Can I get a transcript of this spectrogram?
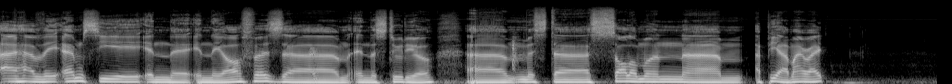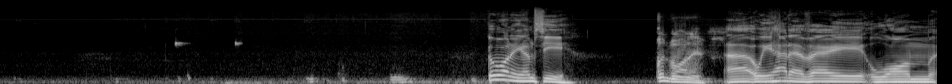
I have the MCA in the in the office um, in the studio, um, Mr. Solomon um, Appiah. Am I right? Good morning, MC. Good morning. Uh, we had a very warm,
